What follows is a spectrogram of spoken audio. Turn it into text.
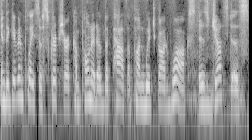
In the given place of Scripture, a component of the path upon which God walks is justice,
